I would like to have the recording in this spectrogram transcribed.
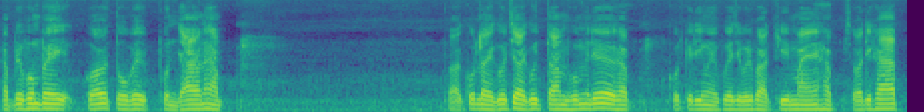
ครับเดี๋ยวผมไปขอตัวไปผลยาวนะครับฝากกดไลค์กดแชร์กดติดตามผมไม่เด้อครับ กดกระดิ่งไว้เพื่อจะบริพลาดคลิปใหม่นะครับ สวัสดีครับ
